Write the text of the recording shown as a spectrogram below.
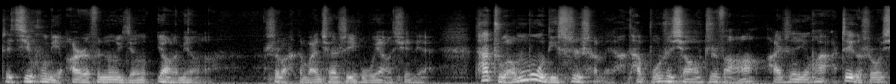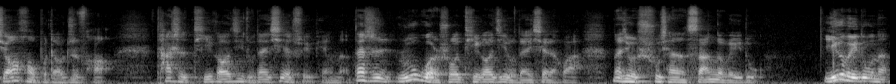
这几乎你二十分钟已经要了命了，是吧？那完全是一个无氧训练。它主要目的是什么呀？它不是消耗脂肪，还是那句话，这个时候消耗不着脂肪，它是提高基础代谢水平的。但是如果说提高基础代谢的话，那就出现了三个维度。一个维度呢，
